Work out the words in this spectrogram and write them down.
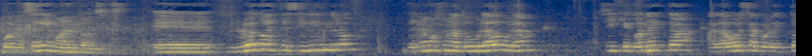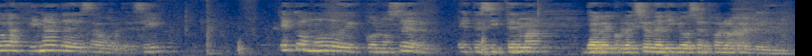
Bueno, seguimos entonces. Eh, luego de este cilindro tenemos una tubuladura, ¿sí? que conecta a la bolsa colectora final de desaguaje. ¿sí? Esto a modo de conocer este sistema de recolección de líquidos cefalorraquídeos.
